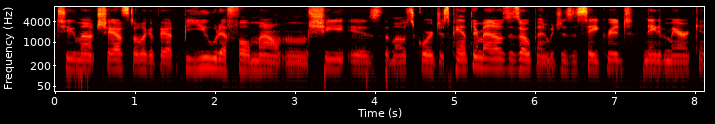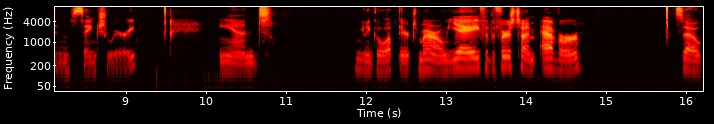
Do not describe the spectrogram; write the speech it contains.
to Mount Shasta. Look at that beautiful mountain. She is the most gorgeous. Panther Meadows is open, which is a sacred Native American sanctuary. And I'm going to go up there tomorrow. Yay, for the first time ever. So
